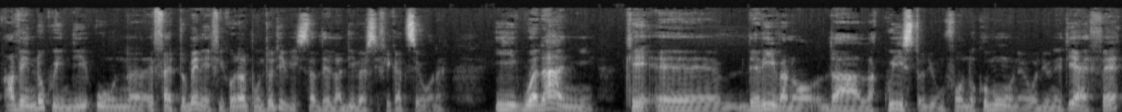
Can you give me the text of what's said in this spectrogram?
avendo quindi un effetto benefico dal punto di vista della diversificazione. I guadagni che eh, derivano dall'acquisto di un fondo comune o di un ETF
